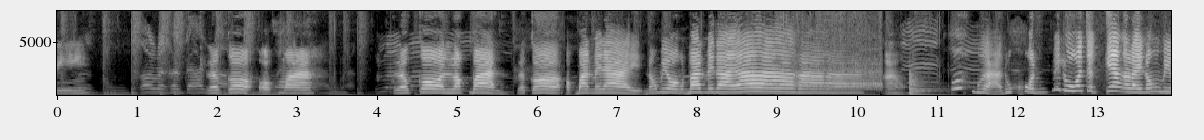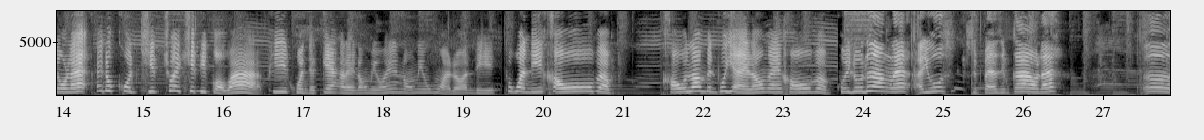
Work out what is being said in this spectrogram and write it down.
นี่ แล้วก็ออกมา แล้วก็ล็อกบ้าน แล้วก็ออกบ้านไม่ได้ น้องมิวออกบ้านไม่ได้อ้าฮ่าฮ่าอ้าวเบื่อทุกคนไม่รู้ว่าจะแกล้งอะไรน้องมิวและให้ทุกคนคิดช่วยคิดดีกว่าว่า พี่ควรจะแกล้งอะไรน้องมิวให้น้องมิวหัวร้อนดี ทุกวันนี้เขาแบบเขาเริ่มเป็นผู้ใหญ่แล้วไงเขาแบบคุยรู้เรื่องแล้วอายุสิบแปดสิบเก้าแล้วเออ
